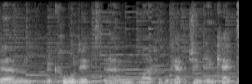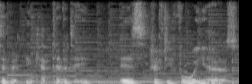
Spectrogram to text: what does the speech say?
um, recorded um, life of a capuchin in captivity, in captivity is 54 years.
